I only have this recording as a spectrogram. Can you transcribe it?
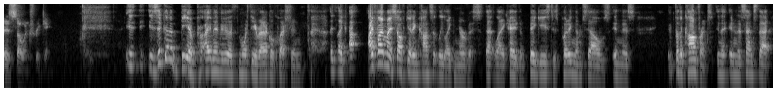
is so intriguing. Is, is it going to be a? I mean, maybe a more theoretical question. Like I, I find myself getting constantly like nervous that like, hey, the Big East is putting themselves in this for the conference in the in the sense that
